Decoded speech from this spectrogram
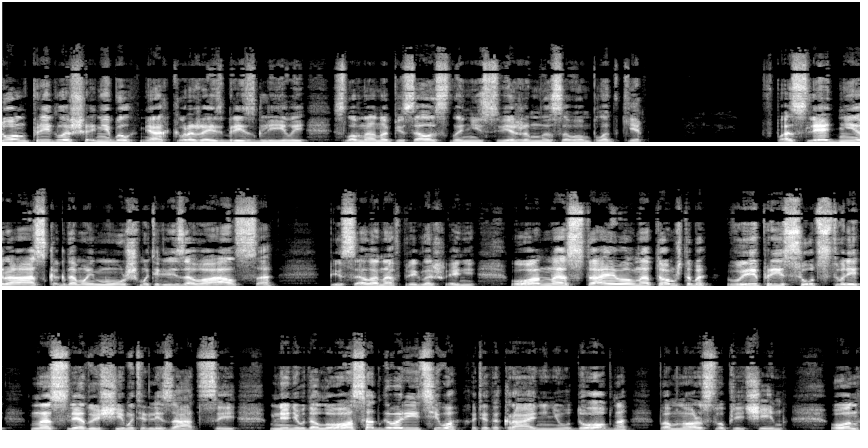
Тон приглашения был, мягко выражаясь, брезгливый, словно оно писалось на несвежем носовом платке. В последний раз, когда мой муж материализовался, — писала она в приглашении, — он настаивал на том, чтобы вы присутствовали на следующей материализации. Мне не удалось отговорить его, хотя это крайне неудобно по множеству причин. Он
